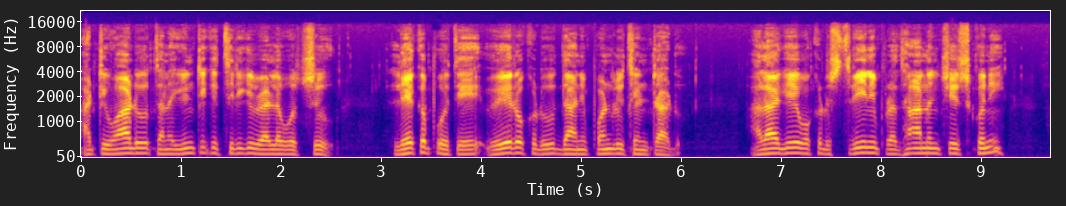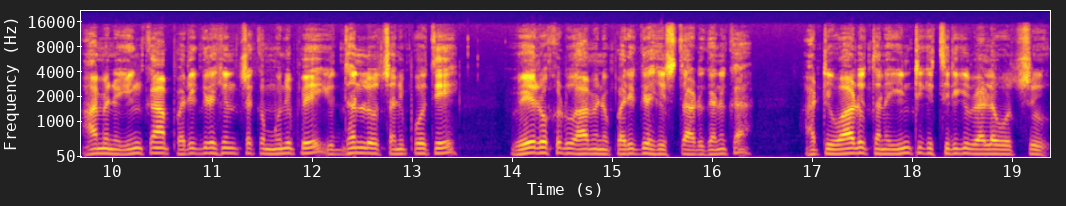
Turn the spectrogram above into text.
అట్టివాడు తన ఇంటికి తిరిగి వెళ్ళవచ్చు. లేకపోతే వేరొకడు దాని పండ్లు తింటాడు. అలాగే ఒకడు స్త్రీని ప్రధానం చేసుకొని ఆమెను ఇంకా పరిగ్రహించక మునిపే యుద్ధంలో చనిపోతే వేరొకడు ఆమెను పరిగ్రహిస్తాడు గనుక అట్టివాడు తన ఇంటికి తిరిగి వెళ్ళవచ్చు.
